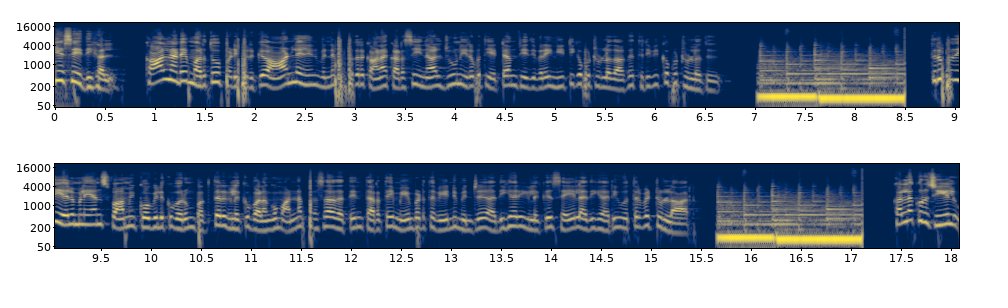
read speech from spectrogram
முக்கிய செய்திகள். கால்நடை மருத்துவ படிப்பிற்கு ஆன்லைனில் விண்ணப்பிப்பதற்கான கடைசி நாள் ஜூன் இருபத்தி எட்டாம் தேதி வரை நீட்டிக்கப்பட்டுள்ளதாக தெரிவிக்கப்பட்டுள்ளது. திருப்பதி ஏழுமலையான் சுவாமி கோவிலுக்கு வரும் பக்தர்களுக்கு வழங்கும் அன்னப்பிரசாதத்தின் தரத்தை மேம்படுத்த வேண்டும் என்று அதிகாரிகளுக்கு செயல் அதிகாரி உத்தரவிட்டுள்ளார். கள்ளக்குறிச்சியில்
